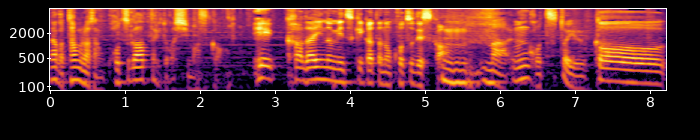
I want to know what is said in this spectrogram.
なんか田村さんコツがあったりとかしますか、え課題の見つけ方のコツですか、うんまあ、うんコツというかと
